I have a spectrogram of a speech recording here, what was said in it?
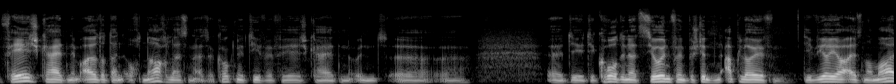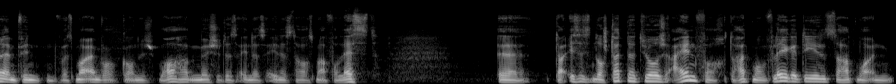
Fähigkeiten im Alter dann auch nachlassen, also kognitive Fähigkeiten und äh, äh, die, die Koordination von bestimmten Abläufen, die wir ja als normal empfinden, was man einfach gar nicht wahrhaben möchte, dass einen das eines Tages mal verlässt. Äh, da ist es in der Stadt natürlich einfach. Da hat man einen Pflegedienst, da hat man einen,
